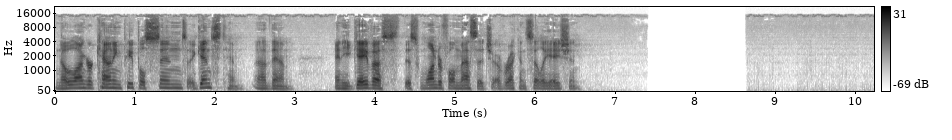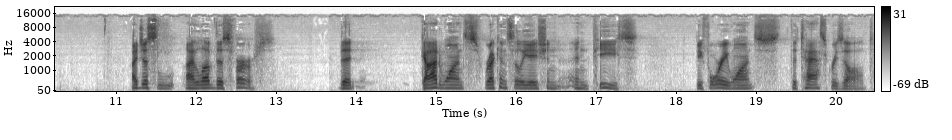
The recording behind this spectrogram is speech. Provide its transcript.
no longer counting people's sins against him, uh, them. And he gave us this wonderful message of reconciliation. I just I love this verse that God wants reconciliation and peace before he wants the task resolved.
